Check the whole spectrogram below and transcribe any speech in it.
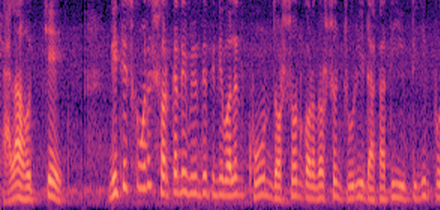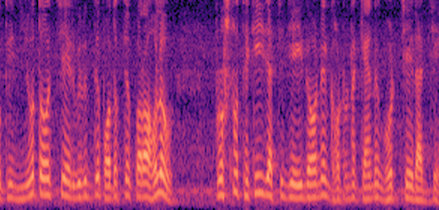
খেলা হচ্ছে। নীতিশ কুমারের সরকারের বিরুদ্ধে তিনি বলেন, খুন দর্শন গণদর্শন চুরি, ডাকাতি ইফটিজিং প্রতিনিয়ত হচ্ছে। এর বিরুদ্ধে পদক্ষেপ করা হলেও প্রশ্ন থেকেই যাচ্ছে যে এই ধরনের ঘটনা কেন ঘটছে এই রাজ্যে।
